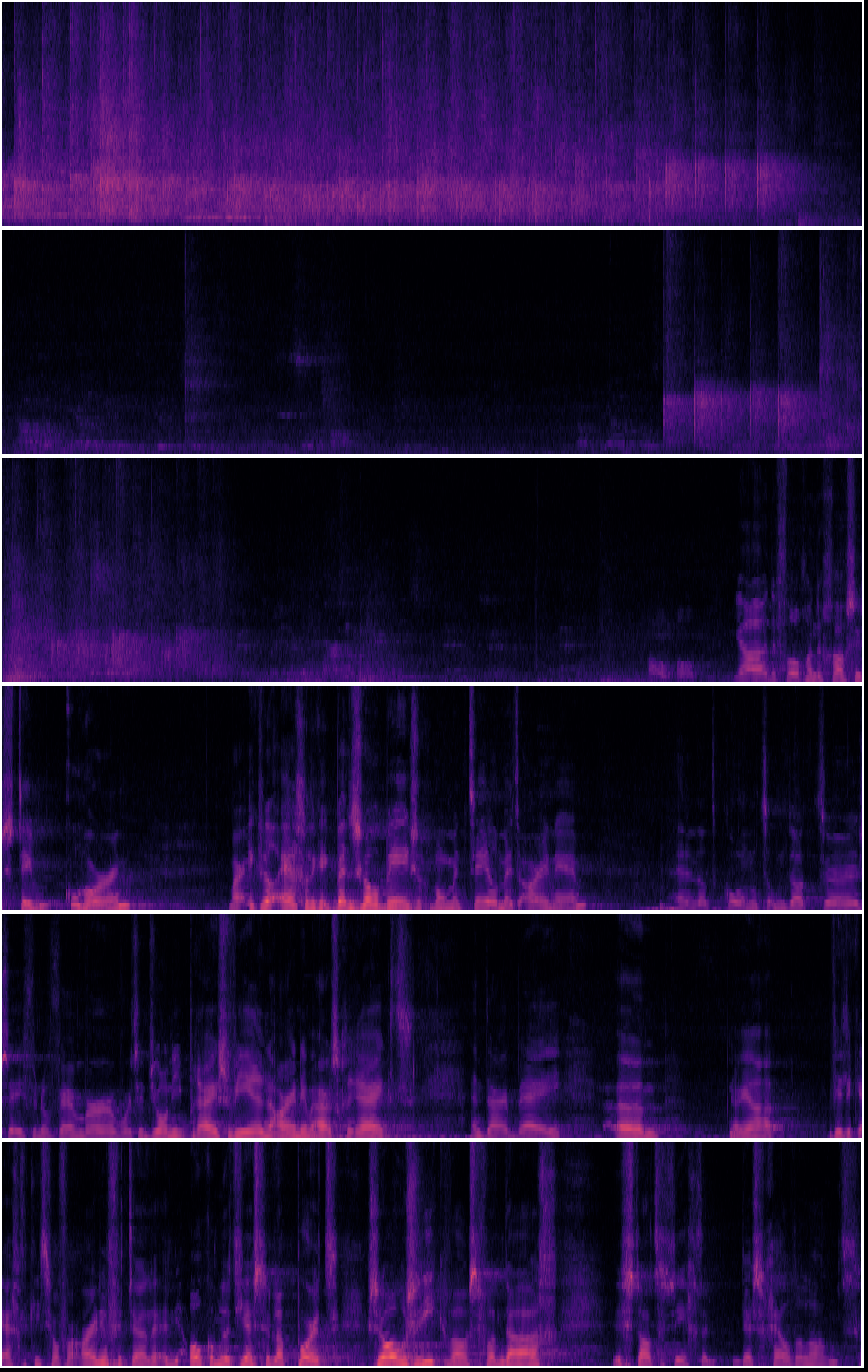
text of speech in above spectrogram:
Ja, de volgende gast is Tim Koehoorn. Maar ik wil eigenlijk, ik ben zo bezig momenteel met Arnhem. En dat komt omdat uh, eh, 7 november wordt de Johnny Prijs weer in Arnhem uitgereikt. En daarbij, um, nou ja, wil ik eigenlijk iets over Arnhem vertellen. En ook omdat Jesse Laporte zo ziek was vandaag, de stadsdichter des Gelderland,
